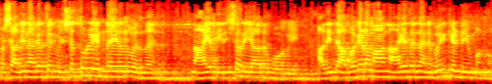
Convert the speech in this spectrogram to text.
പക്ഷെ അതിനകത്തൊരു വിഷത്തുള്ളി ഉണ്ടായിരുന്നു എന്ന് നായ തിരിച്ചറിയാതെ പോവുകയും അതിന്റെ അപകടം ആ നായ തന്നെ അനുഭവിക്കേണ്ടിയും വന്നു.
